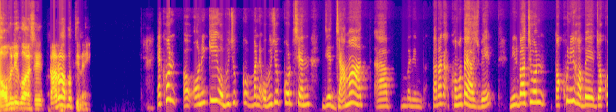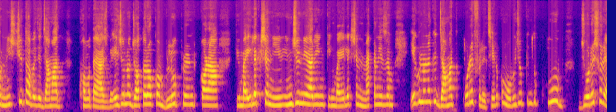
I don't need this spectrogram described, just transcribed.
আওয়ামী লীগও আসে কারও আপত্তি নেই। এখন অনেকেই অভিযোগ মানে অভিযোগ করছেন যে জামাত মানে তারা ক্ষমতায় আসবে। নির্বাচন তখনই হবে যখন নিশ্চিত হবে যে জামাত ক্ষমতায় আসবে। এই জন্য যত রকম ব্লু প্রিন্ট করা কিংবা ইলেকশন ইঞ্জিনিয়ারিং কিংবা ইলেকশন মেকানিজম এগুলো নাকি জামাত করে ফেলেছে। এরকম অভিযোগ কিন্তু খুব জোরে সোরে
